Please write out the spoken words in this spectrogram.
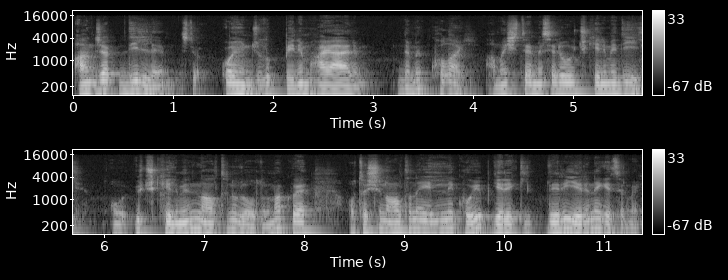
Ancak dille işte oyunculuk benim hayalim demek kolay. Ama işte mesele o üç kelime değil. O üç kelimenin altını doldurmak ve o taşın altına elini koyup gereklilikleri yerine getirmek.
